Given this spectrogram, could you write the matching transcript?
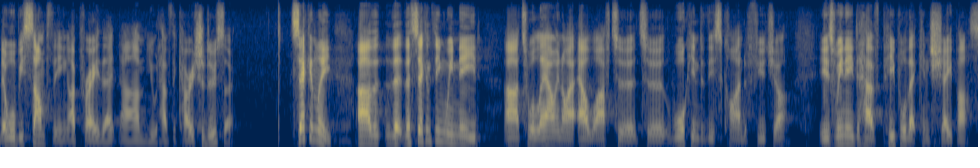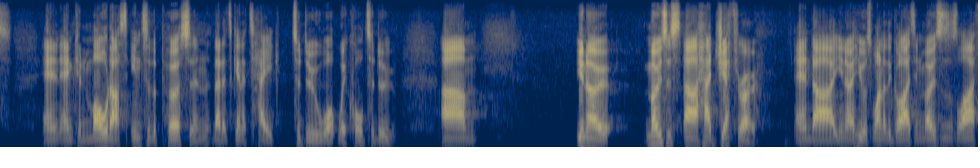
there will be something, I pray that um, you would have the courage to do so. Secondly, uh, the, the, second thing we need uh, to allow in our, our life to, to walk into this kind of future is we need to have people that can shape us and, and can mold us into the person that it's going to take to do what we're called to do. Um, you know, Moses uh, had Jethro, and uh, you know he was one of the guys in Moses' life,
